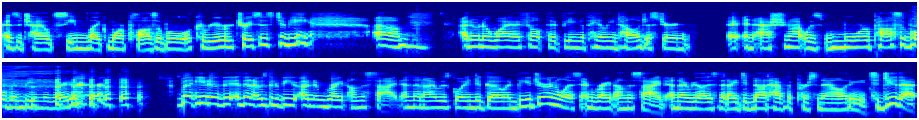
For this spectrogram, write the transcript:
as a child seemed like more plausible career choices to me. Um, I don't know why I felt that being a paleontologist or an astronaut was more possible than being a writer. but you know, the, then I was going to be and write on the side, and then I was going to go and be a journalist and write on the side. And I realized that I did not have the personality to do that,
